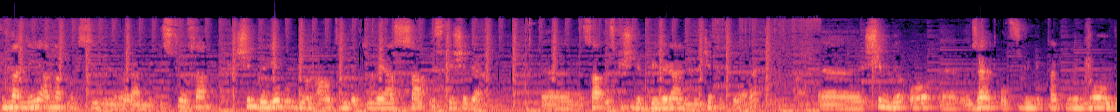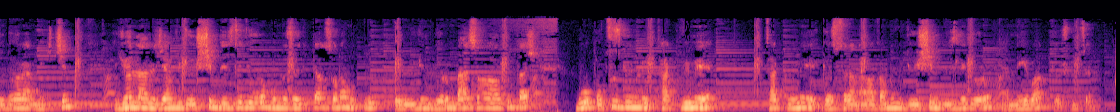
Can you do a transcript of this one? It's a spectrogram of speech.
Bundan neyi anlatmak istediğini öğrenmek istiyorsan şimdi ya bulduğun altındaki veya sağ üst köşede e, sağ üst köşede beliren linke tıklayarak e, şimdi o e, özel 30 günlük takvimin ne olduğunu öğrenmek için yönlendireceğim videoyu şimdi izle diyorum. Bunu da söyledikten sonra mutluluk dolu gün diyorum. Ben Sinan Altıntaş. Bu 30 günlük takvimi takvimi gösteren anlatan bu videoyu şimdi izle diyorum. Kendine iyi bak. Görüşmek üzere.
